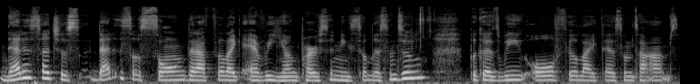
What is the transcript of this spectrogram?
that is such a that is a song that I feel like every young person needs to listen to because we all feel like that sometimes.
